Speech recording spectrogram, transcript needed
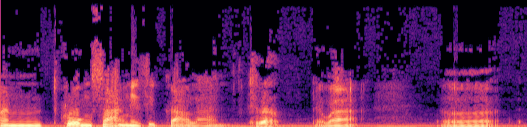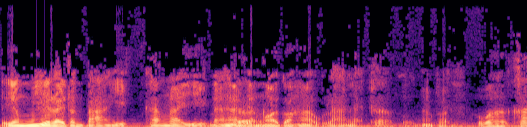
มันโครงสร้างในสิบเก้าล้าน ครับ แต่ว่าเออยังมีอะไรต่างๆ อีกข้างในอีกนะฮะอย่างน้อยก็ห้าล้านแหละครับอ่าพอเพราะว่าค่า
